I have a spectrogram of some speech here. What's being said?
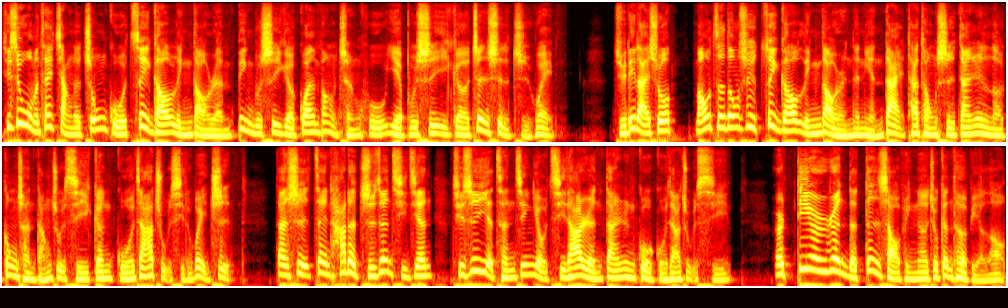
其实我们在讲的中国最高领导人，并不是一个官方的称呼，也不是一个正式的职位。举例来说，毛泽东是最高领导人的年代，他同时担任了共产党主席跟国家主席的位置。但是在他的执政期间，其实也曾经有其他人担任过国家主席。而第二任的邓小平呢，就更特别了。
